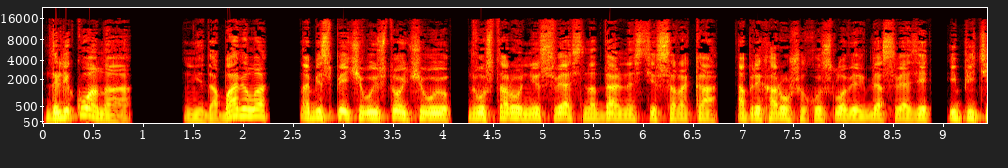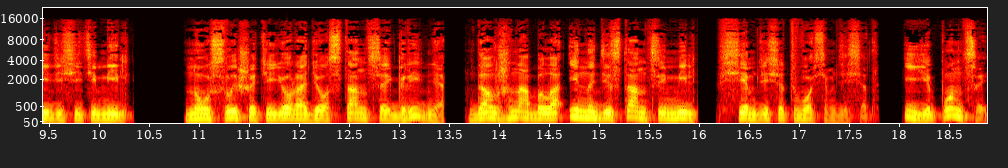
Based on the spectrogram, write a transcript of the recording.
Далеко она не добавила, обеспечивая устойчивую двустороннюю связь на дальности 40, а при хороших условиях для связи и 50 миль. Но услышать ее радиостанция Гридня должна была и на дистанции миль в 70-80. И японцы,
